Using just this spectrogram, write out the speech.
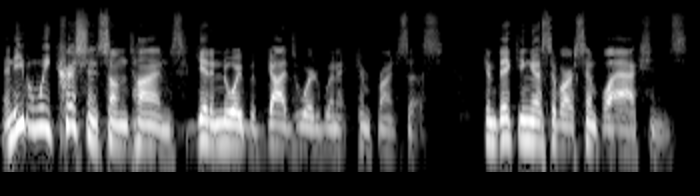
And even we Christians sometimes get annoyed with God's word when it confronts us, convicting us of our sinful actions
